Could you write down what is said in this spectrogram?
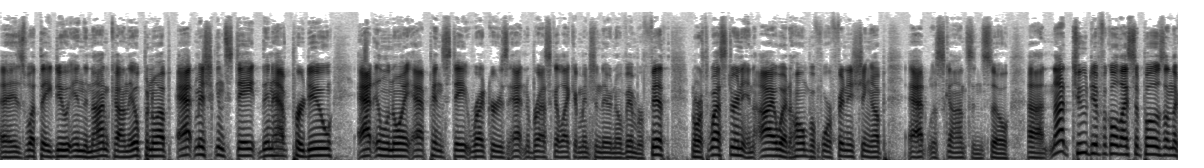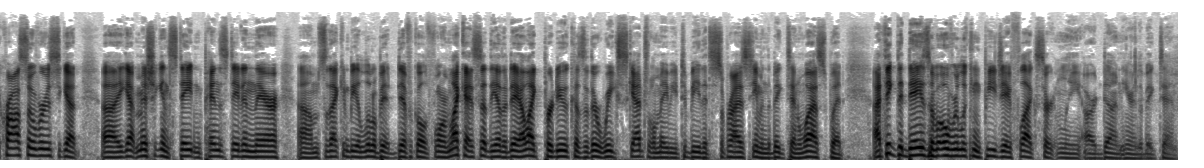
uh, is what they do in the non con. They open up at Michigan State, then have Purdue at Illinois, at Penn State, Rutgers, at Nebraska, like I mentioned there, November 5th, Northwestern and Iowa at home before finishing up at Wisconsin. So uh, not too difficult, I suppose, on the crossovers. You got uh, you got Michigan State and Penn State in there, um, so that can be a little bit difficult for them. Like I said the other day, I like Purdue because of their weak schedule, maybe to be the surprise team in the Big Ten West. But I think the days of overlooking PJ Flex certainly are done here in the Big Ten.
